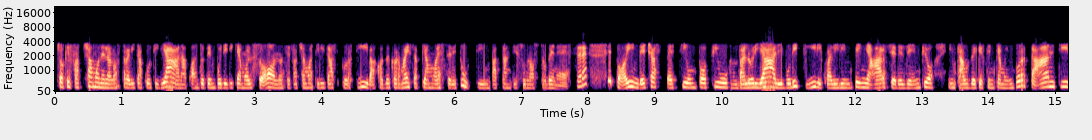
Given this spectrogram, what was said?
ciò che facciamo nella nostra vita quotidiana, quanto tempo dedichiamo al sonno, se facciamo attività sportiva, cose che ormai sappiamo essere tutti impattanti sul nostro benessere, e poi invece aspetti un po' più valoriali, evolutivi, quali l'impegnarsi ad esempio in cause che sentiamo importanti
